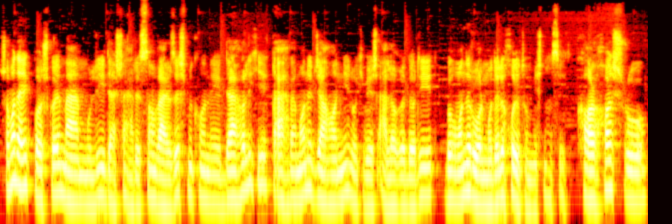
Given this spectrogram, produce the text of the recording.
شما در یک باشگاه معمولی در شهرستان ورزش می‌کنید در حالی که یک قهرمان جهانی رو که بهش علاقه دارید به عنوان رول مدل خودتون می‌شناسید کارهاش رو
